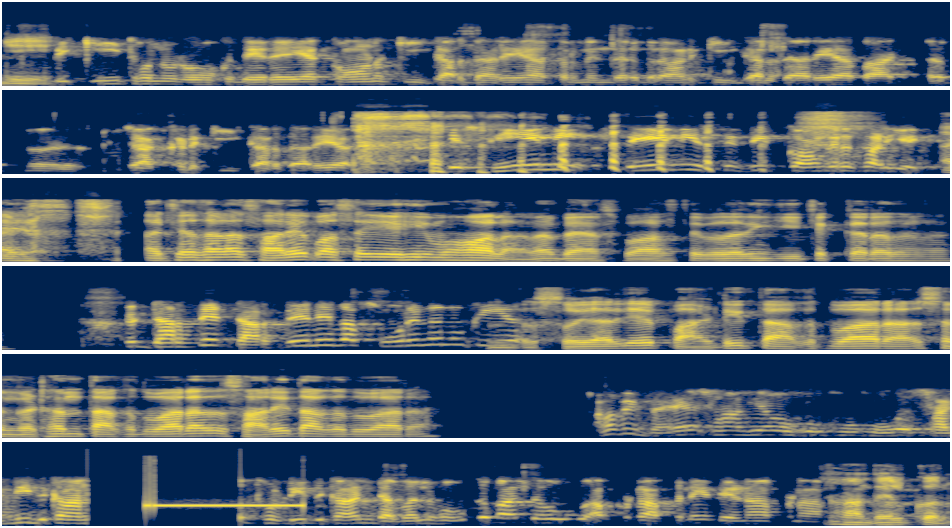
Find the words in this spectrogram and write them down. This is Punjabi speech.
ਵੀ ਕੀ ਤੁਹਾਨੂੰ ਰੋਕਦੇ ਰਹੇ ਆ? ਕੌਣ ਕੀ ਕਰਦਾ ਰਿਹਾ? ਪਰਮਿੰਦਰ ਬਰਾੜ ਕੀ ਕਰਦਾ ਰਿਹਾ? ਬਾਟ ਜਾਖੜ ਕੀ ਕਰਦਾ ਰਿਹਾ? ਇਹ ਸੇਮ ਹੀ ਸੇਮ ਹੀ ਸਥਿਤੀ ਕਾਂਗਰਸ ਵਾਲੀ ਹੈ। ਅੱਛਾ ਸਾਡਾ ਸਾਰੇ ਪਾਸੇ ਇਹੀ ਮਾਹੌਲ ਆ ਨਾ ਬੈਂਸ ਵਾਸਤੇ ਪਤਾ ਨਹੀਂ ਕੀ ਚੱਕਰ ਆ ਸਾਡਾ। ਤੇ ਡਰਦੇ ਡਰਦੇ ਨੇ ਬਸ ਹੋਰ ਇਹਨਾਂ ਨੂੰ ਕੀ ਆ? ਦੱਸੋ ਯਾਰ ਜੇ ਪਾਰਟੀ ਤਾਕਤਵਰ ਆ ਸੰਗਠਨ ਤਾਕਤਵਰ ਆ ਤਾਂ ਸਾਰੇ ਤਾਕਤਵਰ ਆ। ਆ ਵੀ ਬਹਿਸ ਆ ਗਿਆ ਉਹ ਹੋ ਹੋ ਸਾਡੀ ਦੁਕਾਨ ਤੁਹਾਡੀ ਦੁਕਾਨ ਡਬਲ ਹੋਊ ਕਿ ਬੰਦ ਹੋਊ ਆਪਣਾ ਆਪਣੇ ਦੇਣਾ ਆਪਣਾ। ਹਾਂ ਬਿਲਕੁਲ।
